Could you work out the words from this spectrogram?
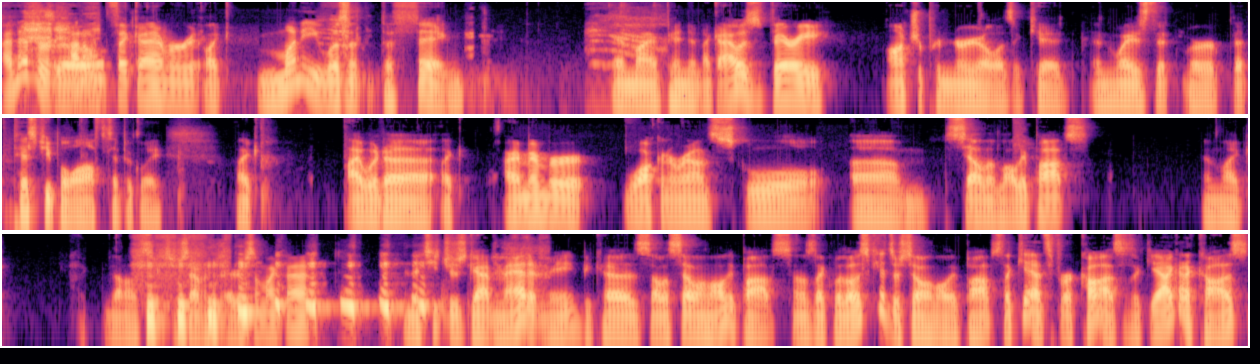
I never. So- I don't think I ever like money wasn't the thing, in my opinion. Like I was very entrepreneurial as a kid in ways that were that pissed people off typically. Like I would uh like I remember walking around school um selling lollipops and like I don't know sixth or seventh grade or something like that. And the teachers got mad at me because I was selling lollipops. And I was like, well, those kids are selling lollipops. Like, yeah, it's for a cause. I was like, yeah, I got a cause.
